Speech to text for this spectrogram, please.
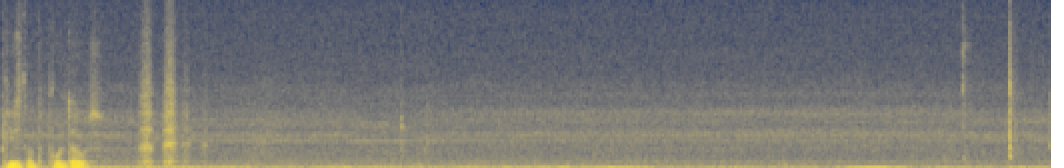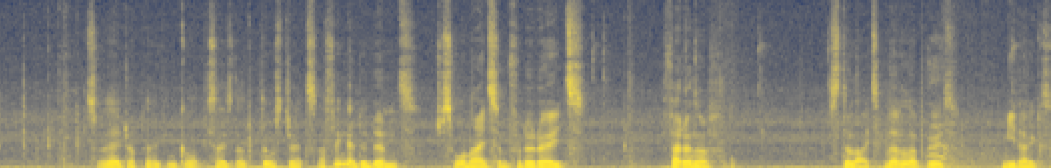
Please don't pull those. So did I drop anything cool besides those threats? I think I didn't. Just one item for the raids. Fair enough. Still item level upgrade. Me likes.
